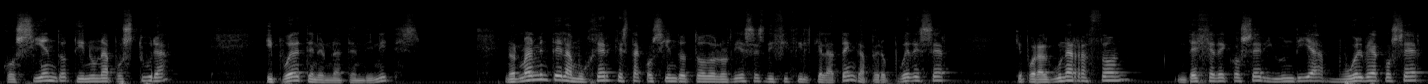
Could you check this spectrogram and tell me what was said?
cosiendo tiene una postura y puede tener una tendinitis. Normalmente la mujer que está cosiendo todos los días es difícil que la tenga, pero puede ser que por alguna razón deje de coser y un día vuelve a coser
